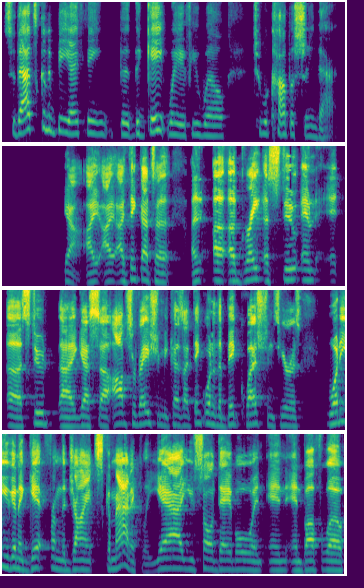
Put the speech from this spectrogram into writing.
So that's going to be, I think, the the gateway, if you will, to accomplishing that. Yeah, I, I I think that's a a, a great astute and uh, astute I guess uh, observation because I think one of the big questions here is what are you going to get from the Giants schematically? Yeah, you saw Daboll in, in in Buffalo.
